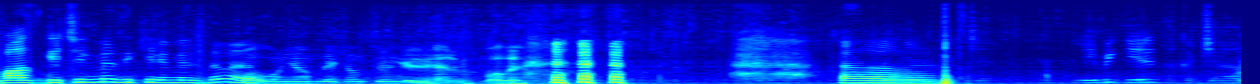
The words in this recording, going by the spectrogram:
Vazgeçilmez ikilimiz değil mi? Balon yanında ekrantiyon geliyor her bir balığı. Yemek geri takacağım.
